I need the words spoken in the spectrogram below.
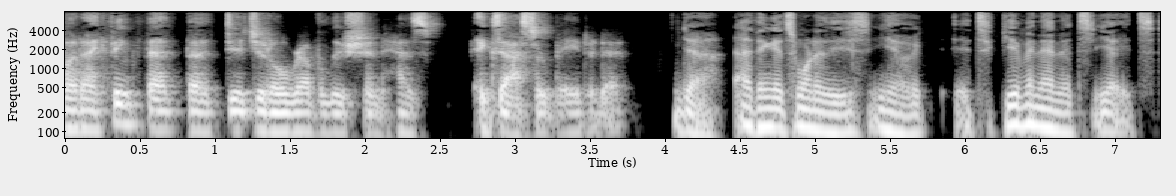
but I think that the digital revolution has exacerbated it. Yeah, I think it's one of these. You know, it, it's given and it's yeah, it's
